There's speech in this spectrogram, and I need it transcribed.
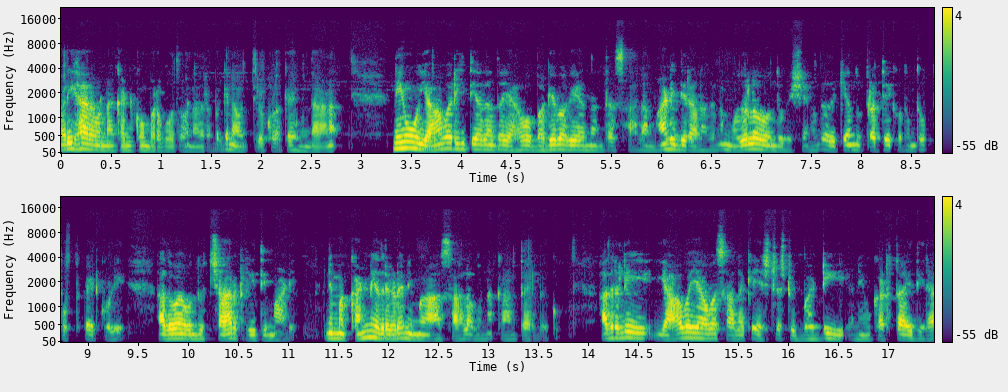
ಪರಿಹಾರವನ್ನು ಕಂಡ್ಕೊಂಬರ್ಬೋದು ಅನ್ನೋದ್ರ ಬಗ್ಗೆ ನಾವು ತಿಳ್ಕೊಳ್ಳೋಕೆ ಮುಂದಾಗೋಣ. ನೀವು ಯಾವ ರೀತಿಯಾದಂಥ ಯಾವ ಬಗೆ ಬಗೆಯಾದಂಥ ಸಾಲ ಮಾಡಿದ್ದೀರಾ ಅನ್ನೋದನ್ನು ಮೊದಲ ಒಂದು ವಿಷಯ ಅಂದರೆ ಅದಕ್ಕೆ ಒಂದು ಪ್ರತ್ಯೇಕದೊಂದು ಪುಸ್ತಕ ಇಟ್ಕೊಳ್ಳಿ. ಅಥವಾ ಒಂದು ಚಾರ್ಟ್ ರೀತಿ ಮಾಡಿ. ನಿಮ್ಮ ಕಣ್ಣು ಎದುರುಗಡೆ ನಿಮ್ಮ ಆ ಸಾಲವನ್ನು ಕಾಣ್ತಾ ಇರಬೇಕು. ಅದರಲ್ಲಿ ಯಾವ ಯಾವ ಸಾಲಕ್ಕೆ ಎಷ್ಟೆಷ್ಟು ಬಡ್ಡಿ ನೀವು ಕಟ್ತಾ ಇದ್ದೀರಾ,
